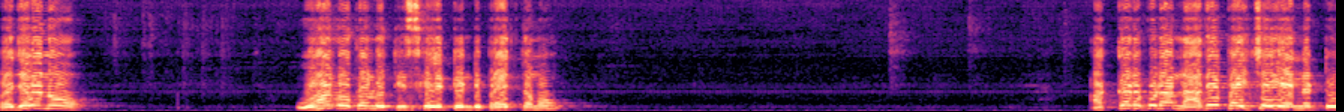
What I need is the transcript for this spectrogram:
ప్రజలను ఊహాలోకంలో తీసుకెళ్ళేటువంటి ప్రయత్నము. అక్కడ కూడా నాదే పై చేయి అన్నట్టు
